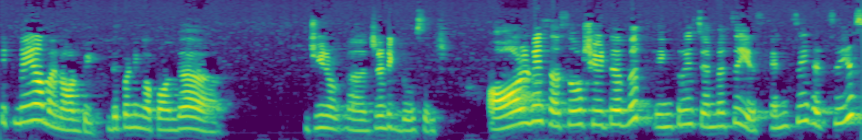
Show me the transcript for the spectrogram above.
It may or may not be, depending upon the geno, uh, genetic dosage. Always associated with increased MCHC. Yes, MCHC is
